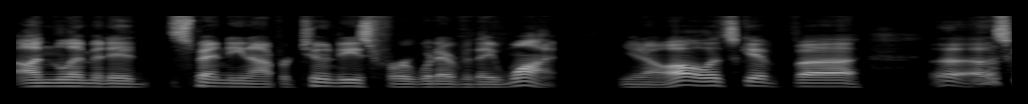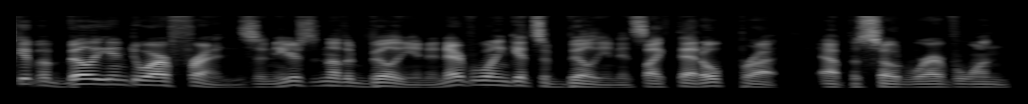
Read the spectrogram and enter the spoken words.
unlimited spending opportunities for whatever they want. You know oh let's give uh, uh, let's give a billion to our friends and here's another billion and everyone gets a billion. It's like that oprah episode where everyone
